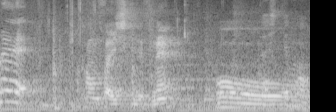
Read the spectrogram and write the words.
れ。関西式ですね。お出しても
